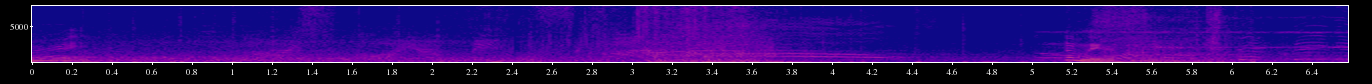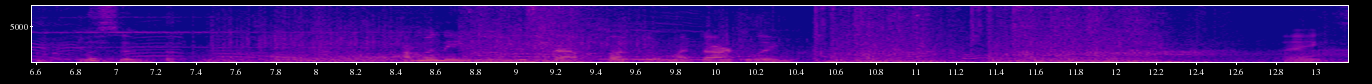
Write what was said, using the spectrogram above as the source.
Alright. Listen. I'm gonna need you to stop fucking with my darkling. Thanks.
